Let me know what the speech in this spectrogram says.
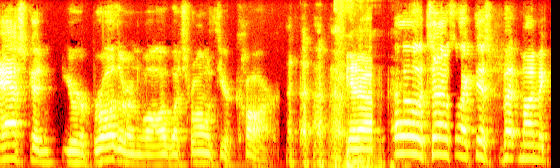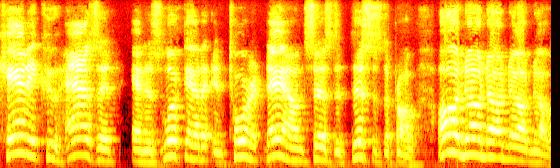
asking your brother-in-law what's wrong with your car. You know, oh, it sounds like this, but my mechanic who has it and has looked at it and torn it down says that this is the problem. Oh, no, no, no, no,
